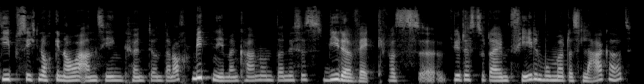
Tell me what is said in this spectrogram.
Dieb sich noch genauer ansehen könnte und dann auch mitnehmen kann und dann ist es wieder weg. Was äh, würdest du da empfehlen, wo man das lagert?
